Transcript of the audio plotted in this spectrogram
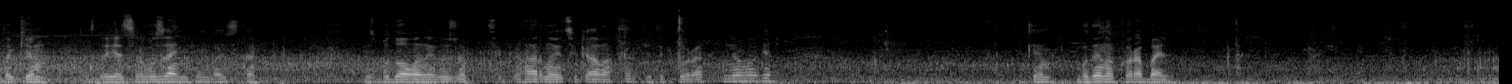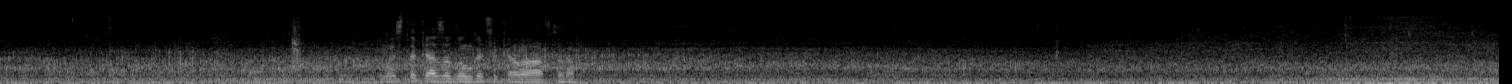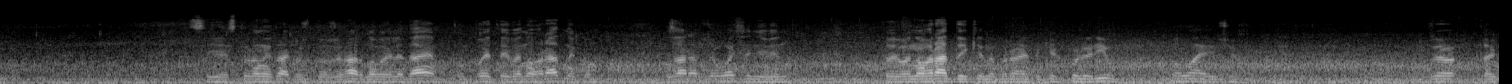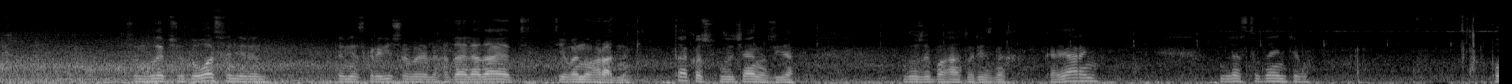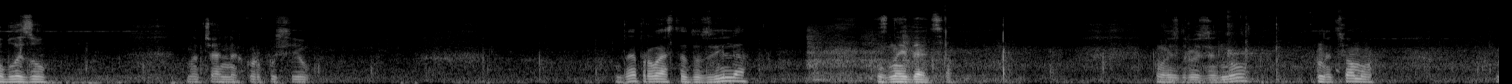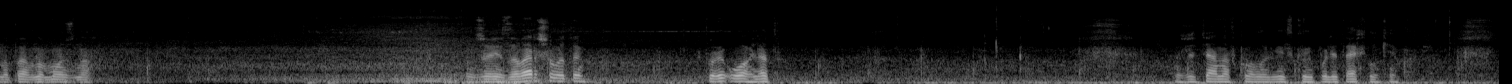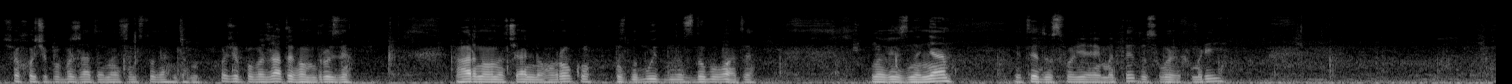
Таким, здається, вузеньким, бачите, збудований дуже гарно і цікава архітектура в нього є. Таким будинок корабель. Ось така задумка цікава автора. Цієї сторони також дуже гарно виглядає, оббитий виноградником. Зараз вже осінь він той виноград який набирає таких кольорів палаючих. Вже так, чим глибше до осені він, тим яскравіше виглядають ті виноградники. Також, звичайно ж, є дуже багато різних кав'ярень для студентів поблизу навчальних корпусів, де провести дозвілля знайдеться. Ось, друзі, ну на цьому напевно можна вже і завершувати той огляд. Життя навколо Львівської політехніки. Що хочу побажати нашим студентам? Хочу побажати вам, друзі, гарного навчального року, здобувати нові знання, йти до своєї мети, до своїх мрій,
